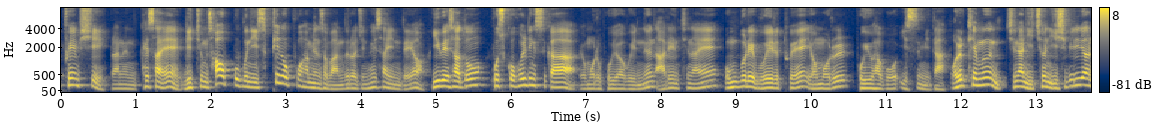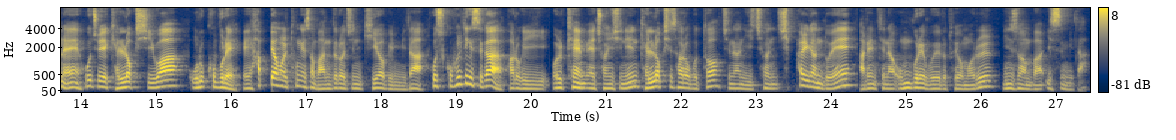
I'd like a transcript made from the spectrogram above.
FMC라는 회사의 리튬 사업 부분이 스피노프 하면서 만들어진 회사인데요. 이 회사도 포스코 홀딩스가 염호를 보유하고 있는 아르헨티나의 옴브레 무에르토의 염호를 보유하고 있습니다. 올켐은 지난 2021년에 호주의 갤럭시와 오로코브레의 합병을 통해서 만들어진 기업입니다. 포스코 홀딩스가 바로 이 올켐의 전신인 갤럭시사로부터 지난 2018년도에 아르헨티나 옴브레 무에르토 염호를 인수한 바 있습니다.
